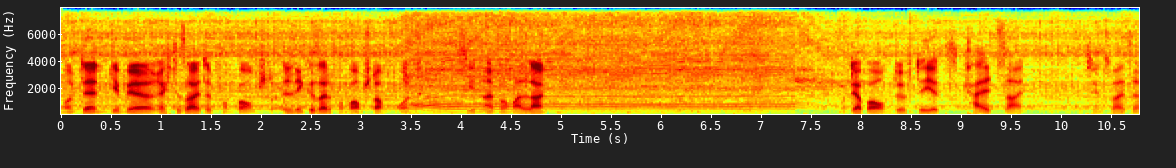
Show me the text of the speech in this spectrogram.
Und dann gehen wir rechte Seite vom Baumstamm, linke Seite vom Baumstamm und ziehen einfach mal lang. Und der Baum dürfte jetzt kalt sein. Beziehungsweise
